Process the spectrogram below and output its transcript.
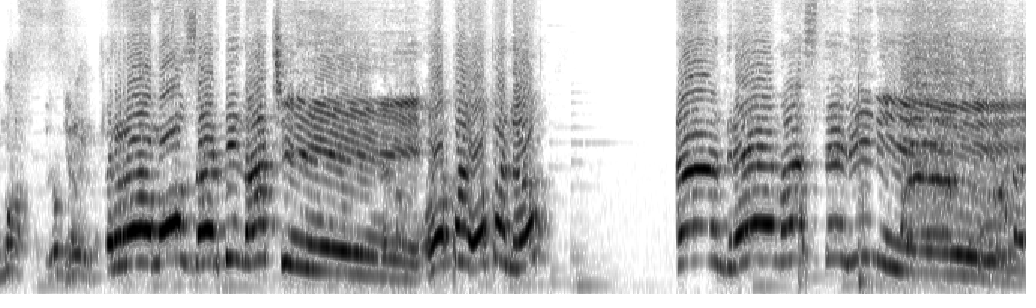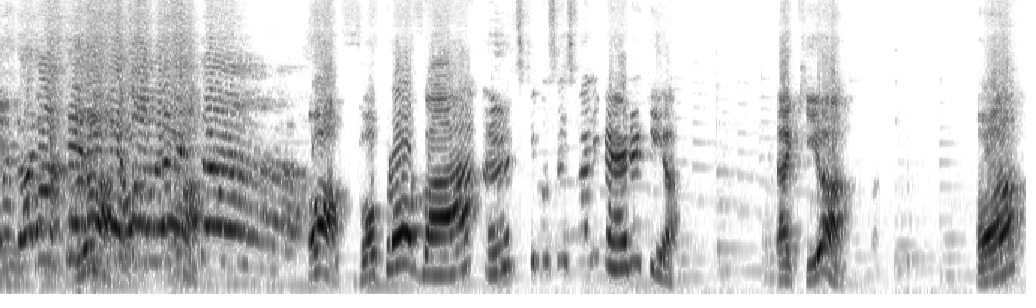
Nossa, ganhei. Ramon Zarbinati! Opa, não! André Mastellini! É verdade. E ó, ó, vou provar antes que vocês falem merda aqui, ó. Tá aqui, ó. Ó,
